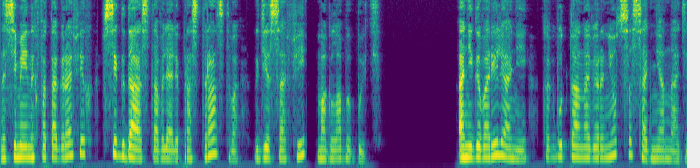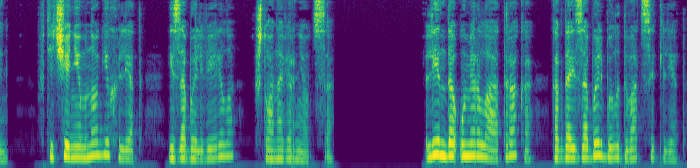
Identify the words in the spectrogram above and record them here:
На семейных фотографиях всегда оставляли пространство, где Софи могла бы быть. Они говорили о ней, как будто она вернется со дня на день. В течение многих лет Изабель верила, что она вернется. Линда умерла от рака, когда Изабель было 20 лет.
